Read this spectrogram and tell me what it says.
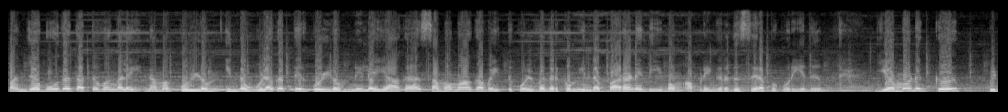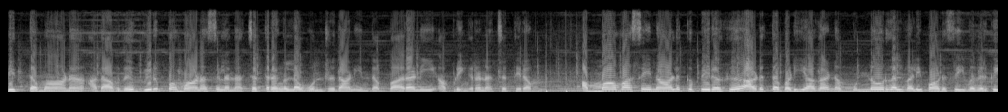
பஞ்சபூத தத்துவங்களை நமக்குள்ளும் இந்த உலகத்திற்குள்ளும் நிலையாக சமமாக வைத்துக் கொள்வதற்கும் இந்த பரணி தீபம் அப்படிங்கிறது சிறப்புக்குரியது. யமனுக்கு பிடித்தமான அதாவது விருப்பமான சில நட்சத்திரங்களில் ஒன்றுதான் இந்த பரணி அப்படிங்கிற நட்சத்திரம். அமாவாசை நாளுக்கு பிறகு அடுத்தபடியாக நம் முன்னோர்கள் வழிபாடு செய்வதற்கு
